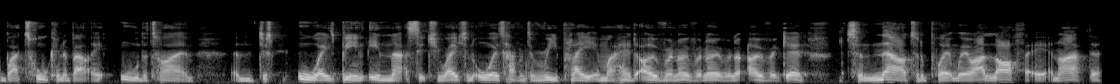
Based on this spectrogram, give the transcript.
by talking about it all the time and just always being in that situation, always having to replay it in my head over and over and over and over again to now to the point where I laugh at it and I have to.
